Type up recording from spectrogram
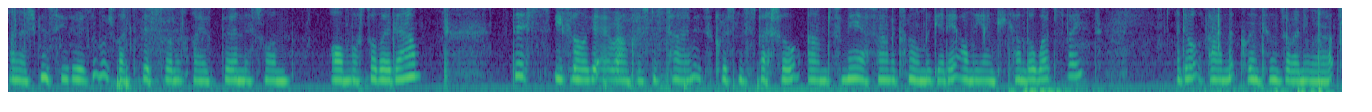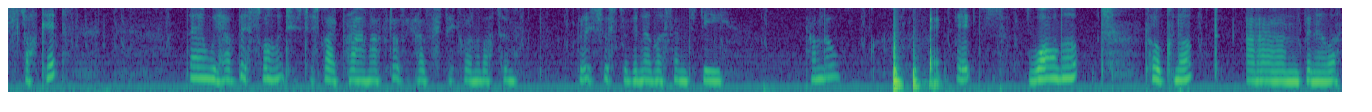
And as you can see there isn't much left of this one. I've burned this one almost all the way down. This you can only get around Christmas time. It's a Christmas special, and for me, I found I can only get it on the Yankee Candle website. I don't find that Clinton's or anywhere else stock it. Then we have this one, which is just by Primark. I don't think it has a sticker on the bottom, but it's just a vanilla scented candle. It's walnut, coconut, and vanilla.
